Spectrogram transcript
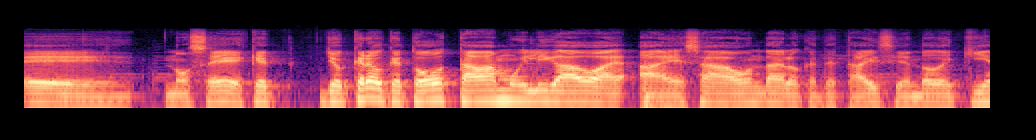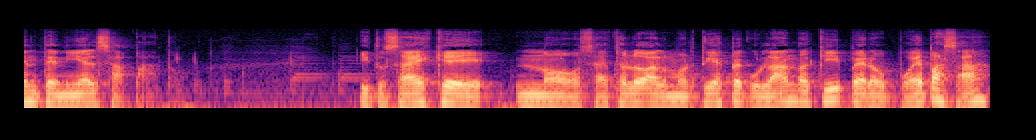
eh, no sé, es que yo creo que todo estaba muy ligado a, a esa onda de lo que te estaba diciendo de quién tenía el zapato. Y tú sabes que, no, o sea, esto lo, a lo mejor estoy especulando aquí, pero puede pasar.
